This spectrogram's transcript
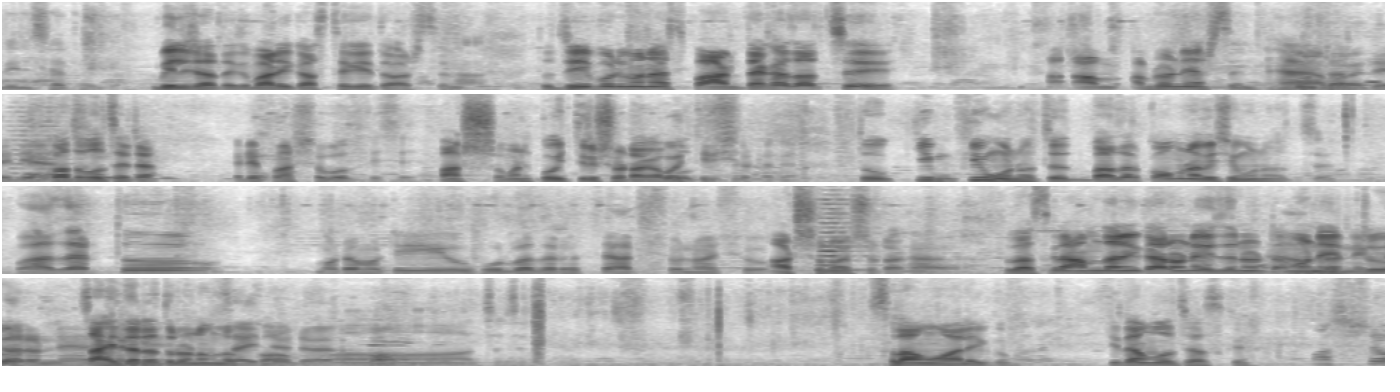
বিলসা থেকে। বিলসা থেকে বাড়ির কাছ থেকেই তো আসছেন। তো যেই পরিমাণে আজ পাট দেখা যাচ্ছে আপনারা নিয়ে আসছেন? হ্যাঁ, কত বলছে এটা? এটা পাঁচশো বলতেছে। পাঁচশো মানে পঁয়ত্রিশশো টাকা পঁয়ত্রিশশো টাকা। তো কি কি মনে হচ্ছে? বাজার কম না বেশি মনে হচ্ছে? বাজার তো মোটামুটি উপর বাজার হচ্ছে আটশো নয়শো। আটশো নয়শো টাকা। হ্যাঁ। তো আজকে আমদানির কারণে এই জন্য মানে একটু চাহিদাটা তুলনামূলক কম। চাহিদাটা কম। আচ্ছা আচ্ছা। সালামু আলাইকুম। কি দাম বলছে আজকে? পাঁচশো।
